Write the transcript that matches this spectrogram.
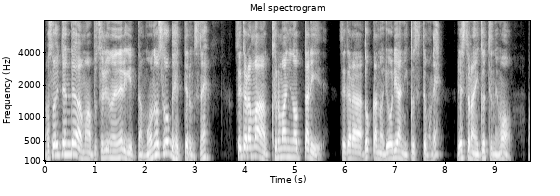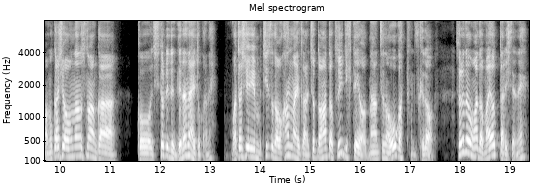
まあ、そういう点ではまあ物流のエネルギーってものすごく減ってるんですね。それからまあ車に乗ったり、それからどっかの料理屋に行くっつってもね、レストラン行くっていうのも、まあ、昔は女の人なんか、こう一人で出れないとかね、私地図がわかんないからちょっとあなたついてきてよなんていうのが多かったんですけど、それでもまだ迷ったりしてね、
